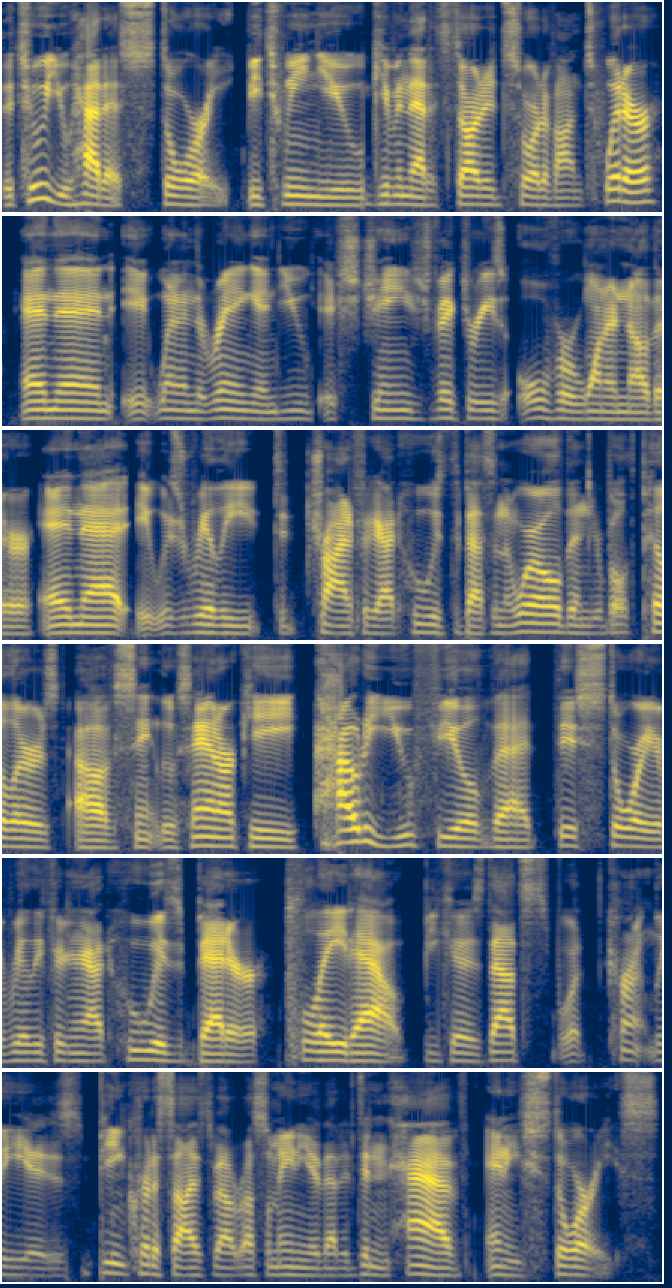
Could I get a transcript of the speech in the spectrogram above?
the two of you had a story between you, given that it started sort of on Twitter, and then it went in the ring, and you exchanged victories over one another, and that it was really to try and figure out who is the best in the world, and you're both pillars of St. Louis Anarchy. How do you feel that this story of really figuring out who is better played out because that's what currently is being criticized about WrestleMania that it didn't have any stories.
